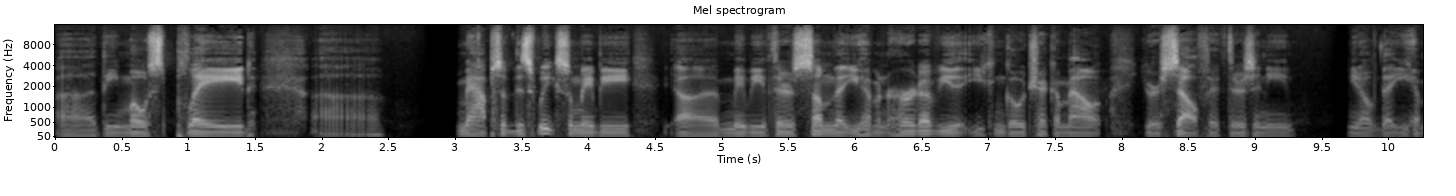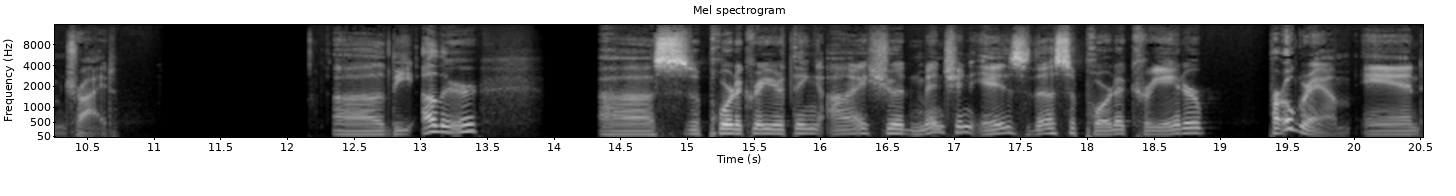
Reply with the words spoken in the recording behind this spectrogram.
uh, the most played uh, maps of this week. So maybe uh, maybe if there's some that you haven't heard of you you can go check them out yourself if there's any you know that you haven't tried. Uh, the other uh, support a creator thing I should mention is the support a creator program, and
